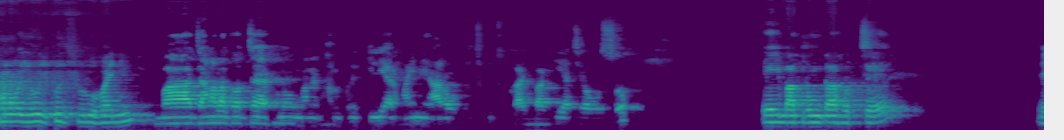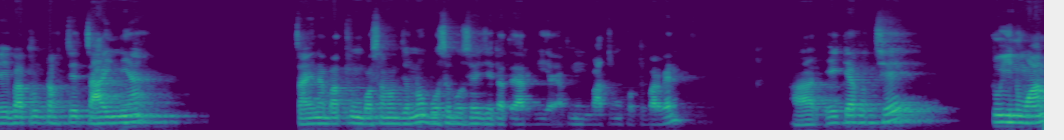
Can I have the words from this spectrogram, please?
এখনও ইউজ ফুজ শুরু হয়নি বা জানালা, দরজা এখনও মানে ভালো করে ক্লিয়ার হয়নি। আরও কিছু কিছু কাজ বাকি আছে অবশ্য। এই বাথরুমটা হচ্ছে এই বাথরুমটা হচ্ছে চাইনিয়া। চাইনা বাথরুম বসানোর জন্য বসে বসে যেটাতে আর কি আপনি বাথরুম করতে পারবেন। আর এইটা হচ্ছে টু ইন ওয়ান।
